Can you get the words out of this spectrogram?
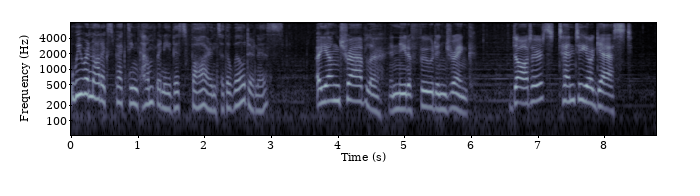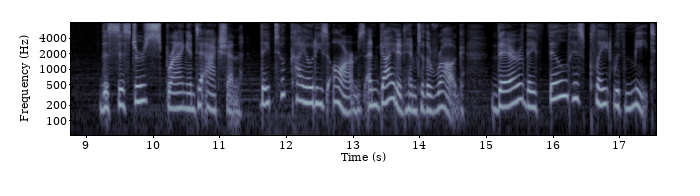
We were not expecting company this far into the wilderness. A young traveler in need of food and drink. Daughters, tend to your guest. The sisters sprang into action. They took Coyote's arms and guided him to the rug. There, they filled his plate with meat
